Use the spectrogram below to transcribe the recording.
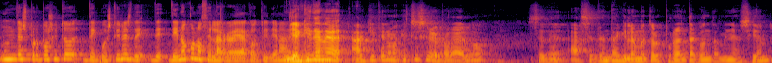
un, despropósito de cuestiones de, no conocer la realidad cotidiana. Y aquí, tenemos, aquí tenemos, ¿esto sirve para algo? A 70 kilómetros por alta contaminación,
